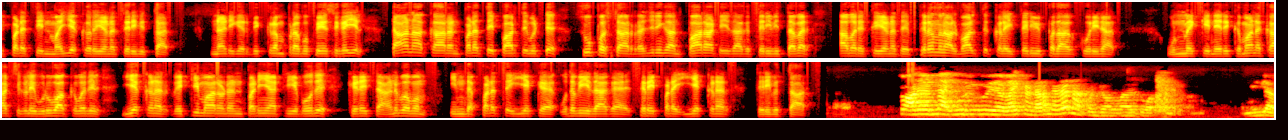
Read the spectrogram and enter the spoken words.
இப்படத்தின் மையக்கரு என தெரிவித்தார். நடிகர் விக்ரம் பிரபு பேசுகையில் டானாக்காரன் படத்தை பார்த்துவிட்டு சூப்பர் ஸ்டார் ரஜினிகாந்த் பாராட்டியதாக தெரிவித்தவர் அவருக்கு எனது பிறந்தநாள் வாழ்த்துக்களை தெரிவிப்பதாக கூறினார். உண்மைக்கு நெருக்கமான காட்சிகளை உருவாக்குவதில் இயக்குனர் வெற்றிமாறனுடன் பணியாற்றிய போது கிடைத்த அனுபவம் இந்த படத்தை இயக்க உதவியதாக திரைப்பட இயக்குனர் தெரிவித்தார். ஸோ அது என்ன இவரு இவரு லைஃப்ல நடந்ததை நான் கொஞ்சம் எடுத்து ஒர்க் பண்ணிருக்கேன் நீங்களா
